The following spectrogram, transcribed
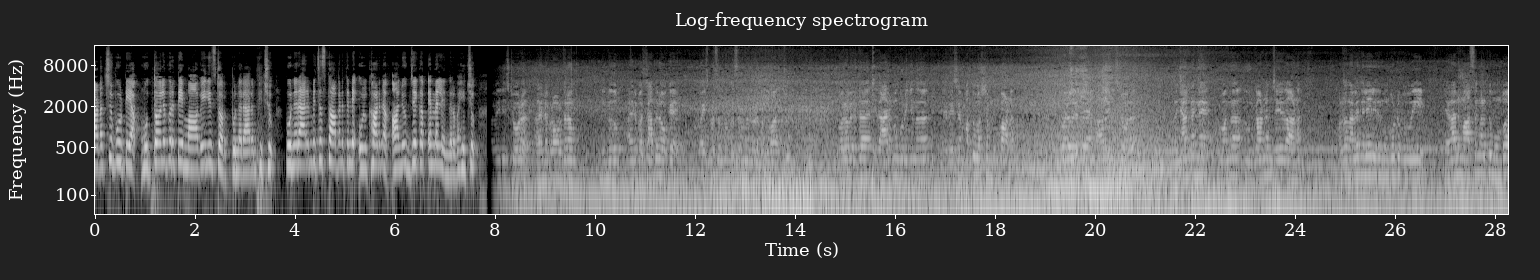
അടച്ചുപൂട്ടിയ മുത്തോലപുരത്തെ മാവേലി സ്റ്റോർ പുനരാരംഭിച്ചു. പുനരാരംഭിച്ച സ്ഥാപനത്തിന്റെ ഉദ്ഘാടനം Anoop Jacob M L A നിർവഹിച്ചു. മാവേലി സ്റ്റോർ അതിന്റെ പ്രവർത്തനം നിന്നതും അതിന്റെ പശ്ചാത്തലമൊക്കെ വൈസ് പ്രസിഡന്റും പ്രസിഡന്റും ഇവിടെ പ്രതിപാദിച്ചു. ഓരോരുത്തർ ഇത് ആരംഭം കുറിക്കുന്നത് ഏകദേശം പത്ത് വർഷം മുമ്പാണ്. ഓരോരുത്തർ മാവേലി സ്റ്റോർ ഞാൻ തന്നെ വന്ന് ഉദ്ഘാടനം ചെയ്തതാണ്. വളരെ നല്ല നിലയിൽ ഇത് മുമ്പോട്ട് പോവുകയും ഏതാനും മാസങ്ങൾക്ക് മുമ്പ്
